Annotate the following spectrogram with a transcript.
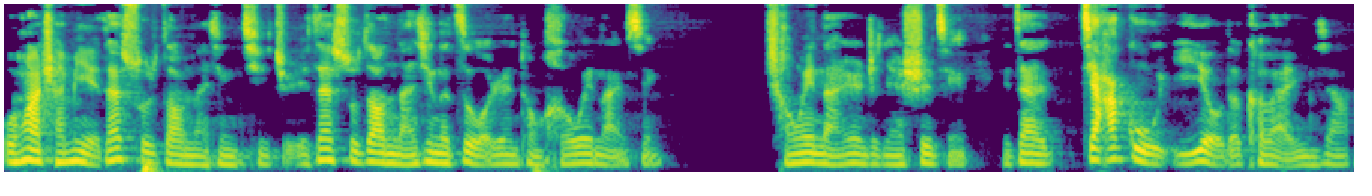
文化产品也在塑造男性气质，也在塑造男性的自我认同。何为男性？成为男人这件事情，也在加固已有的刻板印象。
